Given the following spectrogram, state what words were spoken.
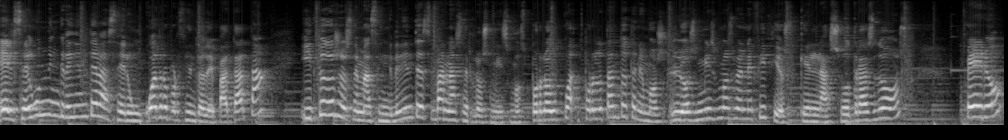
El segundo ingrediente va a ser un 4% de patata y todos los demás ingredientes van a ser los mismos. Por lo, por lo tanto, tenemos los mismos beneficios que en las otras dos, pero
